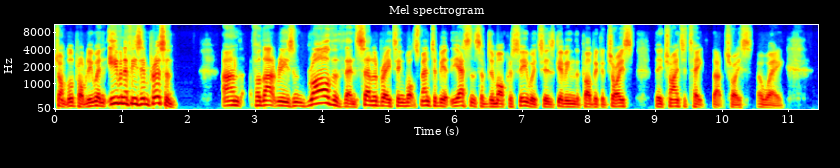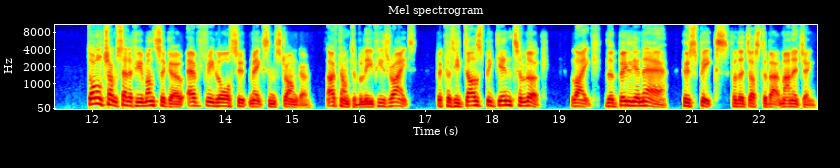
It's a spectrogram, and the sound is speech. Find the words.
Trump will probably win, even if he's in prison. And for that reason, rather than celebrating what's meant to be at the essence of democracy, which is giving the public a choice, they try to take that choice away. Donald Trump said a few months ago every lawsuit makes him stronger. I've come to believe he's right because he does begin to look like the billionaire who speaks for the just about managing.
